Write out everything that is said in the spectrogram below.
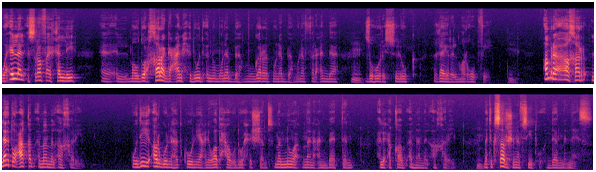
وإلا الإسراف هيخلي آه، الموضوع خرج عن حدود إنه منبه مجرد منبه منفر عند. ظهور السلوك غير المرغوب فيه. أمر آخر لا تعاقب أمام الآخرين ودي أرجو إنها تكون يعني واضحة وضوح الشمس ممنوع منعا باتا العقاب أمام الآخرين. ما تكسرش نفسيته قدام الناس.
